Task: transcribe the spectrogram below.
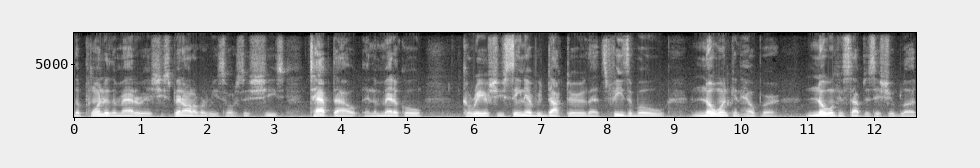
the point of the matter is she spent all of her resources. She's tapped out in the medical career. She's seen every doctor that's feasible. No one can help her. No one can stop this issue of blood.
